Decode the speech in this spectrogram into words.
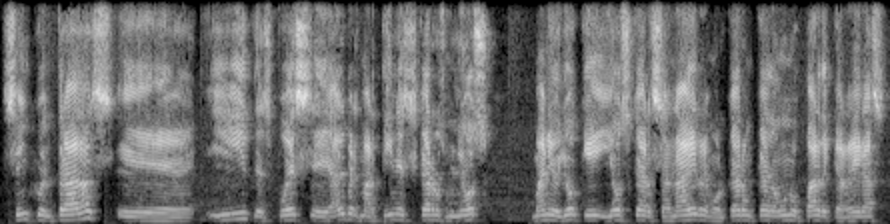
cinco entradas. Eh, y después eh, Albert Martínez, Carlos Muñoz, Manio Yoki y Oscar Sanay remolcaron cada uno un par de carreras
